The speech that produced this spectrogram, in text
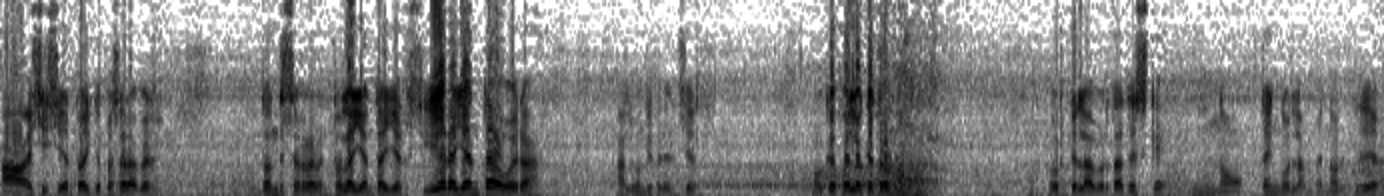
Ay, sí, cierto, hay que pasar a ver dónde se reventó la llanta ayer. Si era llanta o era algún diferencial. ¿O qué fue lo que tronó? Porque la verdad es que no tengo la menor idea.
